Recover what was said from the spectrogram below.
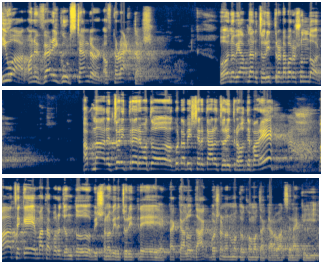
you are on a very good standard of character ও নবী, আপনার চরিত্রটা বড় সুন্দর। আপনার চরিত্রের মতো গোটা বিশ্বের কারও চরিত্র হতে পারে? পা থেকে মাথা পর্যন্ত বিশ্বনবীর চরিত্রে একটা কালো দাগ বসানোর মতো ক্ষমতা কারও আছে নাকি?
